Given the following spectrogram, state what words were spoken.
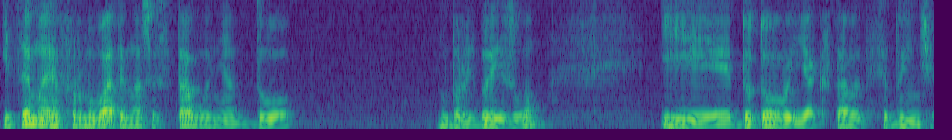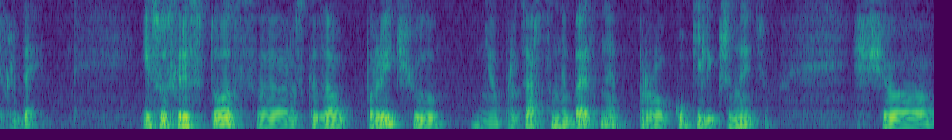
І це має формувати наше ставлення до боротьби із злом і до того, як ставитися до інших людей. Ісус Христос е, розказав притчу е, про Царство Небесне, про кукіль і пшеницю, що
